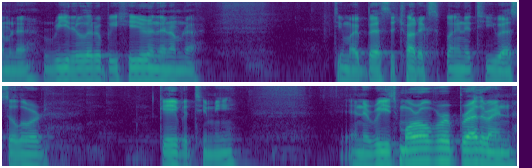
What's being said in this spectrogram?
I'm going to read a little bit here, and then I'm going to do my best to try to explain it to you as the Lord gave it to me. And it reads, Moreover, brethren,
